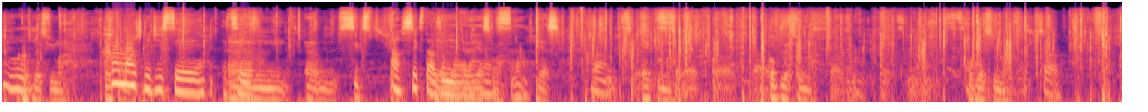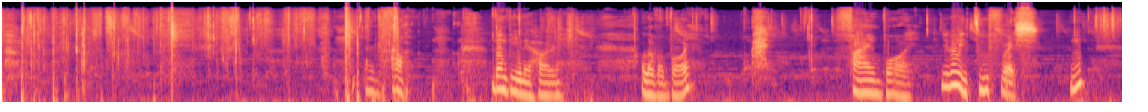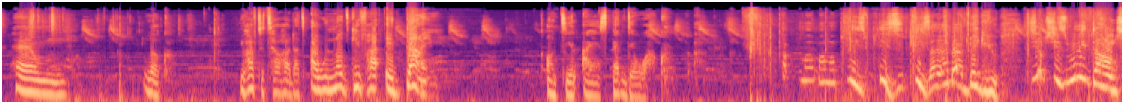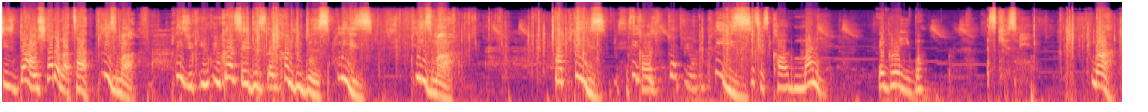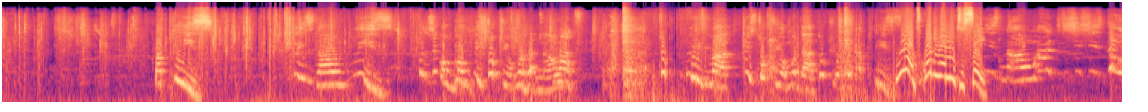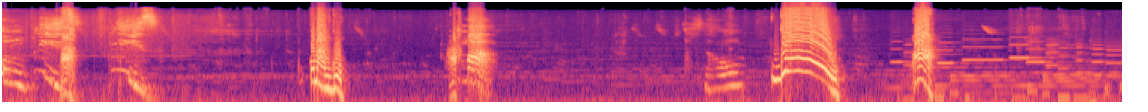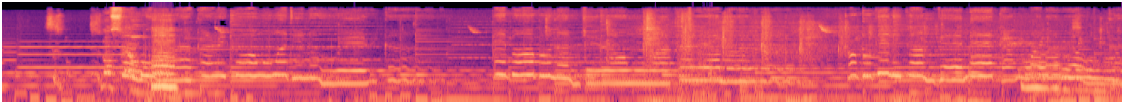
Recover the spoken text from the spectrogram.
Mm. God bless you, ma. How much did you say it is? Um, um, six. Oh, 6,000 Yeah, yeah, naira. Yes, Yes, ma. um, Yes. Thank you, ma. God bless you, ma. God bless you, ma. So. And, oh, don't be in a hurry. Lover boy. Fine boy. You know you're too fresh. Hmm? Um, look, you have to tell her that I will not give her a dime until I inspect the work. Mama, mama, please, please, please, I, I, I beg you. She- She's really down. She's down. She had an attack. Please, ma. Please, you, you, you can't say this. Like, you can't do this. Please. Please, ma. Ma, please. This is please, called please, stop you. Please. This is called money. Ego Yibo. Excuse me. Ma. Ma, please. Please now, please. For the sake of God, please talk to your mother now. What? Please, ma. Please talk to your mother. Talk to your mother, please. What? What do you want me to say? Please now. She, she's down. Please. Ah. Please. Come and go. Ma. Please now. Go! Ah! Is, not fair. akarịka ọnwụnwa dị n'ụwa erika ebe ọ bụ na m jere ọnwụnwa karịa m ọ bụ gịnị ka m ga-eme ka m gbanarị ọnwụnwa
